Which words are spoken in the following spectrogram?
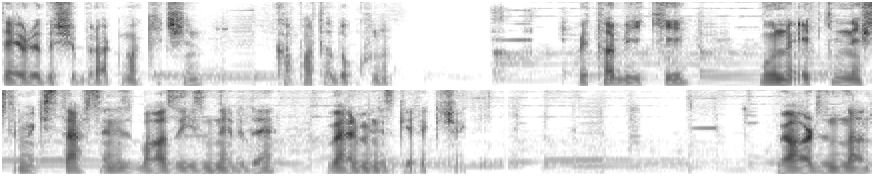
devre dışı bırakmak için kapata dokunun. Ve tabii ki bunu etkinleştirmek isterseniz bazı izinleri de vermeniz gerekecek. Ve ardından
